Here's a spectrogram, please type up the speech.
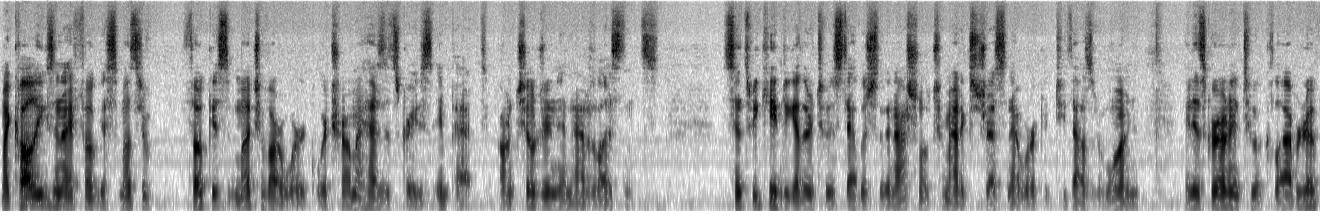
My colleagues and I focus much of focus much of our work where trauma has its greatest impact on children and adolescents. Since we came together to establish the National Traumatic Stress Network in 2001, it has grown into a collaborative,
